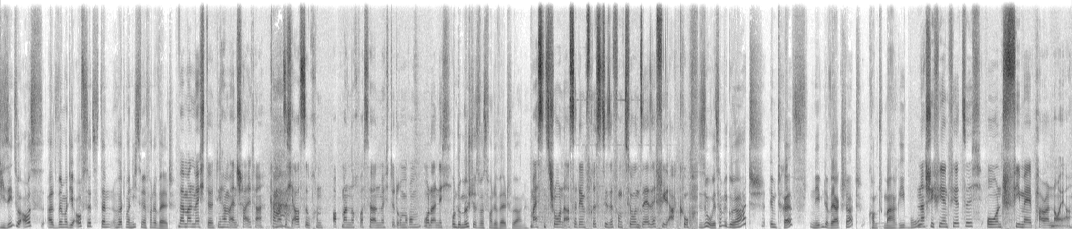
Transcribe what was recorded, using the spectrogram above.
Die sehen so aus, als wenn man die aufsetzt, dann hört man nichts mehr von der Welt. Wenn man möchte, die haben einen Schalter. Kann man Ah. sich aussuchen, ob man noch was hören möchte drumherum oder nicht. Und du möchtest was von der Welt hören. Meistens schon, außerdem frisst diese Funktion sehr, sehr viel Akku. So, jetzt haben wir gehört, im Treff neben der Werkstatt kommt Maribu. Nashi 44 und Female Paranoia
